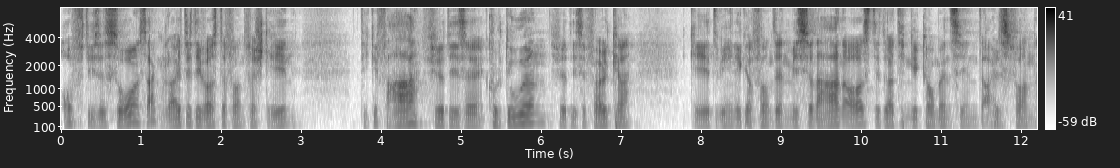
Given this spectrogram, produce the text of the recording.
oft ist es so, sagen Leute, die was davon verstehen, die Gefahr für diese Kulturen, für diese Völker geht weniger von den Missionaren aus, die dorthin gekommen sind, als von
